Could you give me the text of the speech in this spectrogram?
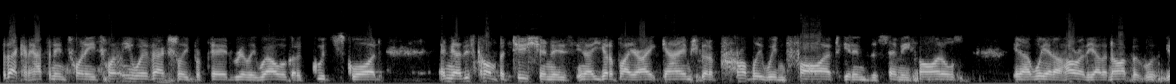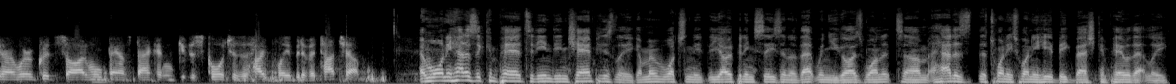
but that can happen in 2020. We've actually prepared really well. We've got a good squad. And you know, this competition is, you know, you got to play your eight games. You've got to probably win five to get into the semi-finals. You know, we had a horror the other night, but you know, we're a good side, and we'll bounce back and give the Scorchers hopefully a bit of a touch-up. And Warney, how does it compare to the Indian Champions League? I remember watching the, the opening season of that when you guys won it. Um, how does the 2020 here Big Bash compare with that league?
